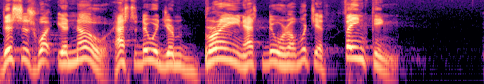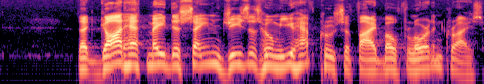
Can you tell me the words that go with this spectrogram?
This is what you know. It has to do with your brain, it has to do with what you're thinking. That God hath made this same Jesus whom you have crucified, both Lord and Christ.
